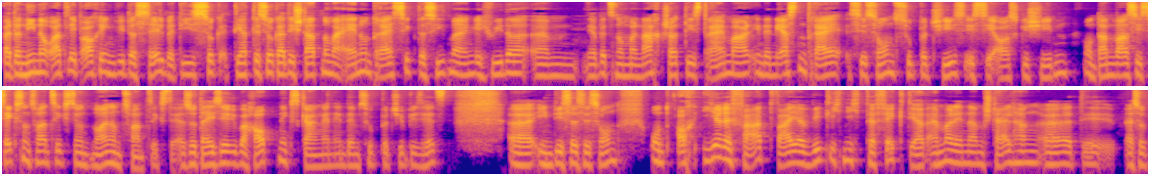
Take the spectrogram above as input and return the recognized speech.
bei der Nina Ortlieb auch irgendwie dasselbe. Die, ist sogar, die hatte sogar die Startnummer 31, da sieht man eigentlich wieder, ähm, ich habe jetzt nochmal nachgeschaut, die ist dreimal, in den ersten drei Saisons Super Gs ist sie ausgeschieden und dann war sie 26. und 29. Also da ist ja überhaupt nichts gegangen in dem Super G bis jetzt, äh, in dieser Saison. Und auch ihre Fahrt war ja wirklich nicht perfekt. Die hat einmal in einem Steilhang, äh, die, also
